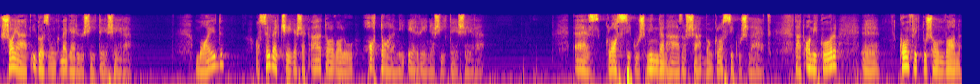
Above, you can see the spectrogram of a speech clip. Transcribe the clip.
saját igazunk megerősítésére. Majd a szövetségesek által való hatalmi érvényesítésére. Ez klasszikus, minden házasságban klasszikus lehet. Tehát amikor konfliktusom van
